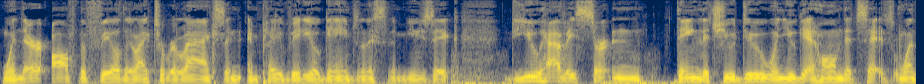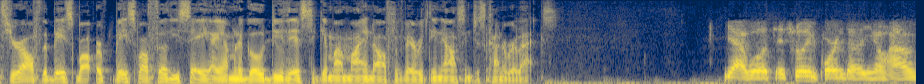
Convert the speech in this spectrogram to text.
when they're off the field, they like to relax and, and play video games and listen to music. Do you have a certain thing that you do when you get home that says once you're off the baseball or baseball field, you say, "Hey, I'm going to go do this to get my mind off of everything else and just kind of relax." Yeah, well, it's it's really important to you know have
